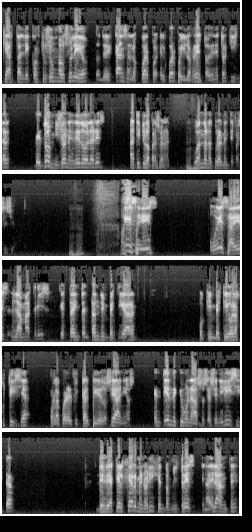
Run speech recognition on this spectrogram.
que hasta le construyó un mausoleo donde descansan los cuerpos, el cuerpo y los restos de Néstor Kirchner de 2 millones de dólares a título personal, cuando naturalmente falleció. Ese es o esa es la matriz que está intentando investigar o que investigó la justicia, por la cual el fiscal pide 12 años, entiende que hubo una asociación ilícita. Desde aquel germen origen 2003 en adelante,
